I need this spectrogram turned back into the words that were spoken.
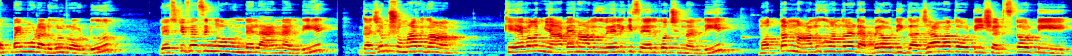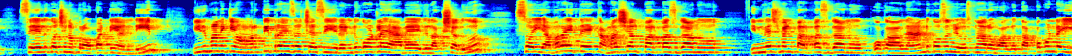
ముప్పై మూడు అడుగుల రోడ్డు. వెస్ట్ ఫేసింగ్లో ఉండే ల్యాండ్ అండి. గజం సుమారుగా కేవలం యాభై నాలుగు వేలకి సేల్కి వచ్చిందండి. మొత్తం నాలుగు వందల డెబ్బై ఒకటి గజాలతోటి షెడ్స్ తోటి సేల్కి వచ్చిన ప్రాపర్టీ అండి. ఇది మనకి ఆర్పి ప్రైస్ వచ్చేసి రెండు కోట్ల యాభై ఐదు లక్షలు. సో ఎవరైతే కమర్షియల్ పర్పస్ గాను ఇన్వెస్ట్మెంట్ పర్పస్ గాను ఒక ల్యాండ్ కోసం చూస్తున్నారో వాళ్ళు తప్పకుండా ఈ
